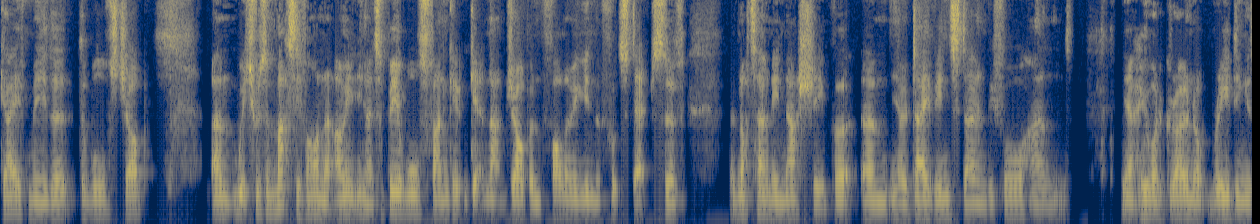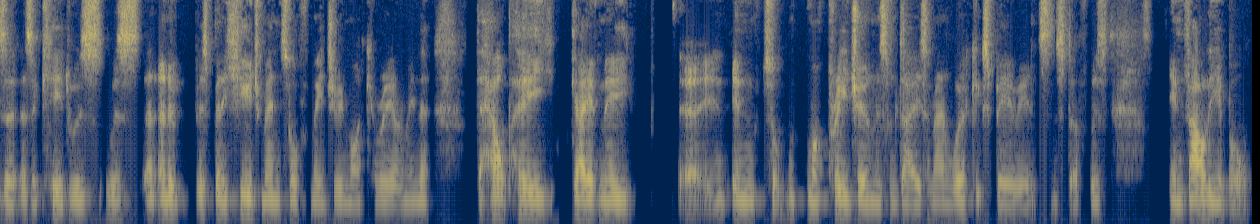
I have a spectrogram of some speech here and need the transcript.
gave me the the Wolves job. Um, which was a massive honour. I mean, you know, to be a Wolves fan, get, getting that job and following in the footsteps of, not only Nashi but um, you know Dave Instone beforehand, you know, who I'd grown up reading as a as a kid was was and has been a huge mentor for me during my career. I mean, the the help he gave me uh, in, in sort of my pre-journalism days around work experience and stuff was invaluable.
